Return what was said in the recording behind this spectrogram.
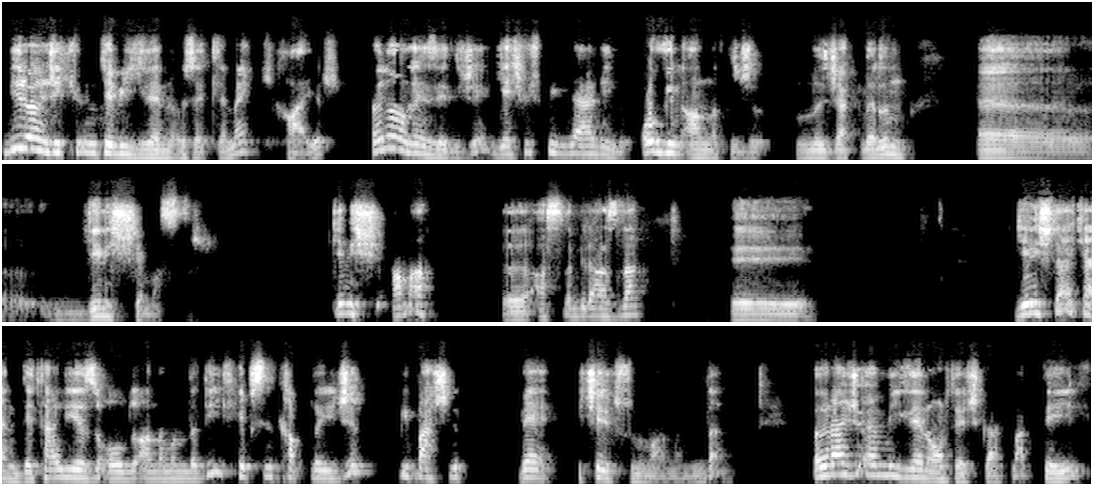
Bir önceki ünite bilgilerini özetlemek. Hayır. Ön organize edici geçmiş bilgiler değil. O gün anlatılacakların e, geniş şemasıdır. Geniş ama e, aslında biraz da e, geniş derken detaylı yazı olduğu anlamında değil, hepsini kaplayıcı bir başlık ve içerik sunumu anlamında. Öğrenci ön bilgilerini ortaya çıkartmak değil,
